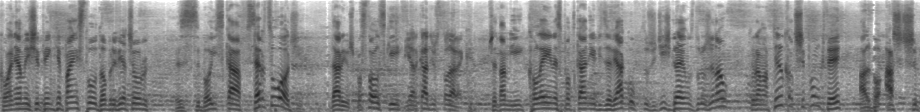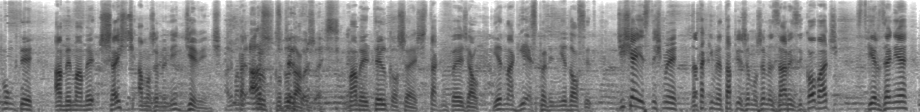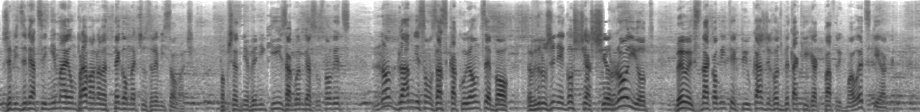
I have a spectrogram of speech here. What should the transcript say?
Kłaniamy się pięknie Państwu. Dobry wieczór z boiska w sercu Łodzi. Dariusz Postolski. i Arkadiusz Stolarek. Przed nami kolejne spotkanie widzewiaków, którzy dziś grają z drużyną, która ma tylko trzy punkty, albo aż trzy punkty, a my mamy sześć, a możemy mieć dziewięć. Ale mamy aż czy tylko dodamy. sześć? Mamy tylko sześć, tak bym powiedział. Jednak jest pewien niedosyt. Dzisiaj jesteśmy na takim etapie, że możemy zaryzykować stwierdzenie, że widzewiacy nie mają prawa nawet tego meczu zremisować. Poprzednie wyniki Zagłębia Sosnowiec no dla mnie są zaskakujące, bo w drużynie gości aż się roi od byłych znakomitych piłkarzy, choćby takich jak Patryk Małecki, jak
